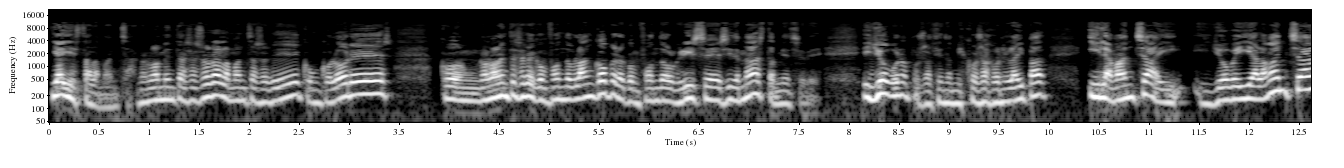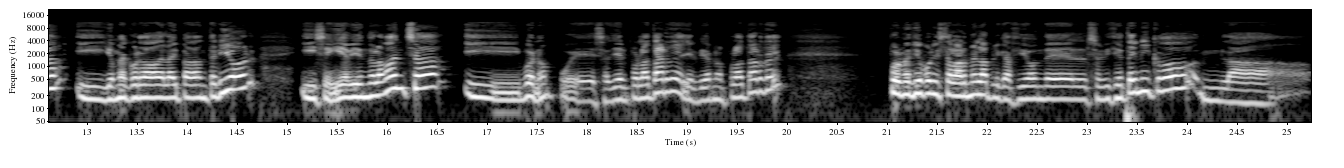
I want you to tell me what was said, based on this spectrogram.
y ahí está la mancha. Normalmente a esas horas la mancha se ve con colores, con, normalmente se ve con fondo blanco, pero con fondos grises y demás también se ve. Y yo, bueno, pues haciendo mis cosas con el iPad y la mancha ahí. Y yo veía la mancha y yo me acordaba del iPad anterior y seguía viendo la mancha y bueno, pues ayer por la tarde, ayer viernes por la tarde, pues me dio por instalarme la aplicación del servicio técnico la...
